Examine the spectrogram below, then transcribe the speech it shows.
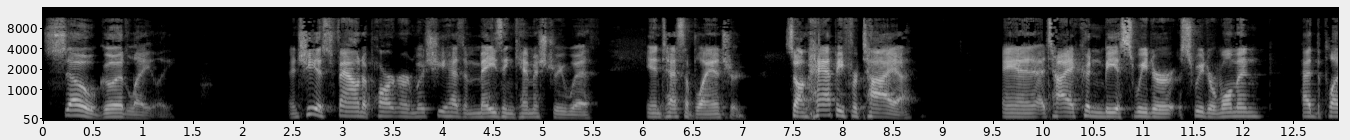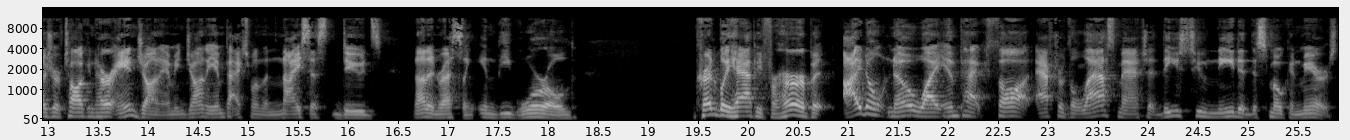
so good lately. And she has found a partner in which she has amazing chemistry with in Tessa Blanchard. So I'm happy for Taya. And Taya couldn't be a sweeter, sweeter woman. Had the pleasure of talking to her and Johnny. I mean, Johnny Impact's one of the nicest dudes, not in wrestling, in the world. Incredibly happy for her, but I don't know why Impact thought after the last match that these two needed the smoke and mirrors.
